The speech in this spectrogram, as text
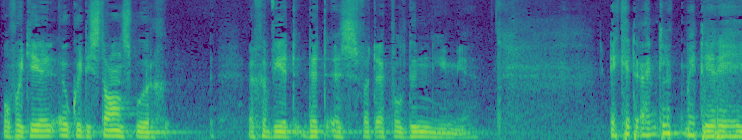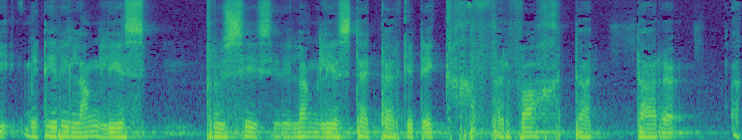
of wat jy ook uit die staanspoor geweet dit is wat ek wil doen hiermee. Ek het eintlik met hierdie met hierdie lang lees proses, hierdie lang lees tydperk het ek verwag dat daar 'n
